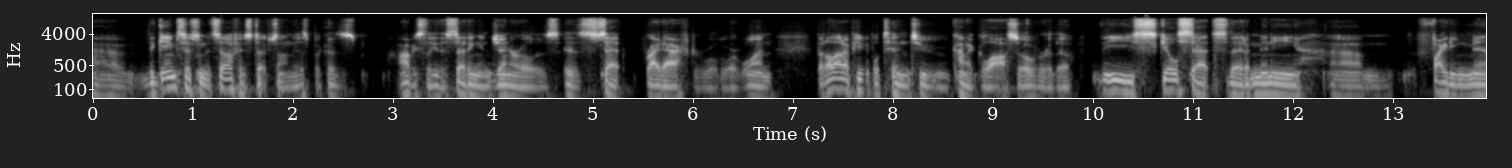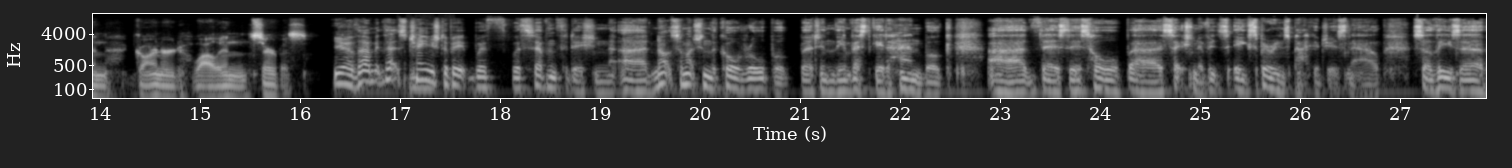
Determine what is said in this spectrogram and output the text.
uh, the game system itself has touched on this because obviously the setting in general is, is set right after World War One. But a lot of people tend to kind of gloss over the the skill sets that many um, fighting men garnered while in service. Yeah, that, I mean, that's changed a bit with with seventh edition. Uh, not so much in the core rule book, but in the investigator handbook, uh, there's this whole uh, section of its experience packages now. So these are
